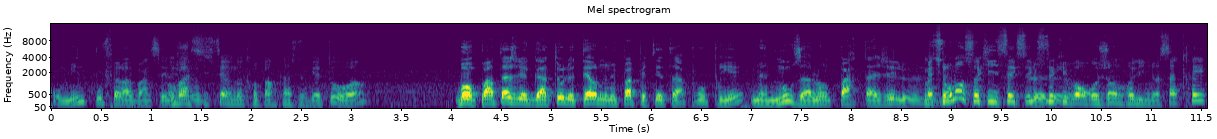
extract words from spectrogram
communes pour faire avancer les choses. On va assister à un autre partage de gâteau. Hein? Bon, partage les gâteaux, le terme n'est pas peut-être approprié, mais nous allons partager le... Mais sûrement ceux qui, ceux, qui vont rejoindre l'Union sacrée,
